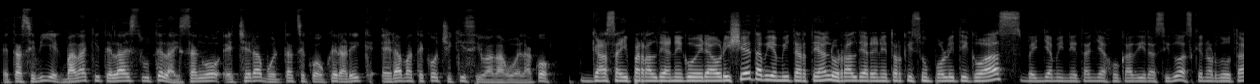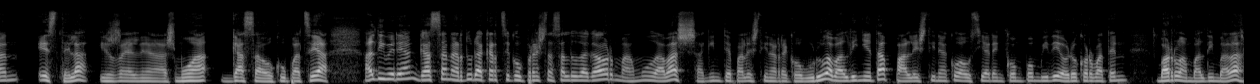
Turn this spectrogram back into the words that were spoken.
eta zibilek badakitela ez dutela izango etxera bueltatzeko aukerarik erabateko txikizioa dagoelako. Gaza iparraldean egoera horixe eta bien bitartean lurraldearen etorkizun politikoaz, Benjamin Netanyahu adierazi du azken orduotan ez dela Israelen asmoa Gaza okupatzea. Aldi berean, Gazan ardura hartzeko presta saldu da gaur Mahmoud Abbas, aginte palestinarreko burua, baldin eta palestinako hauziaren konponbide orokor baten barruan baldin bada.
